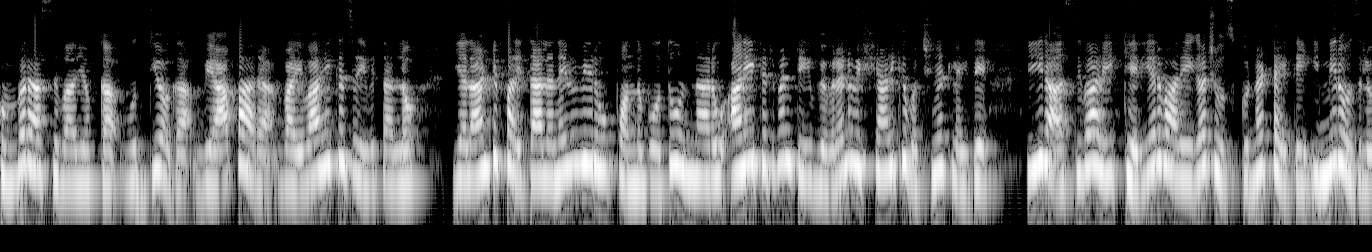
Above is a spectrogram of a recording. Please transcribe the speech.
కుంభరాశి వారి యొక్క ఉద్యోగ వ్యాపార వైవాహిక జీవితాల్లో ఎలాంటి ఫలితాలనేవి వీరు పొందబోతూ ఉన్నారు అనేటటువంటి వివరణ విషయానికి వచ్చినట్లయితే ఈ రాశి వారి కెరియర్ వారీగా చూసుకున్నట్టయితే ఇన్ని రోజులు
